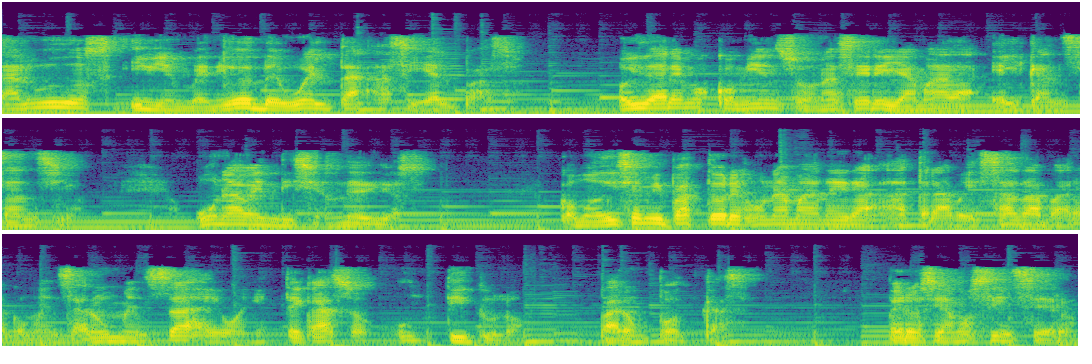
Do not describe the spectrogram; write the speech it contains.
Saludos y bienvenidos de vuelta hacia el paso. Hoy daremos comienzo a una serie llamada El cansancio, una bendición de Dios. Como dice mi pastor, es una manera atravesada para comenzar un mensaje o en este caso un título para un podcast. Pero seamos sinceros,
